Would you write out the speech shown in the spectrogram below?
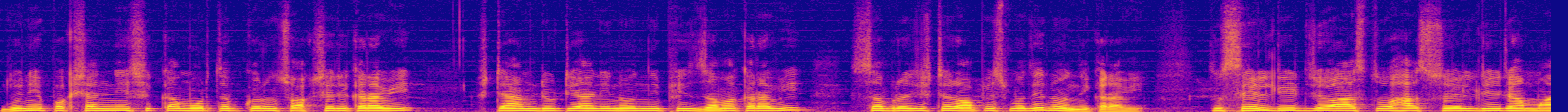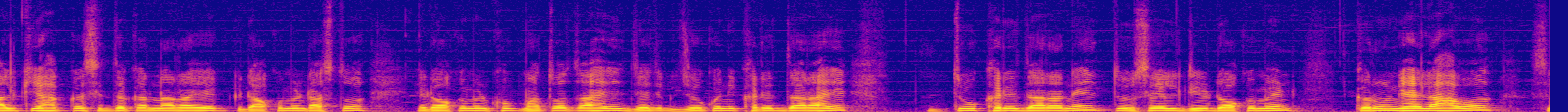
दोन्ही पक्षांनी शिक्कामोर्तब करून स्वाक्षरी करावी. स्टॅम्प ड्युटी आणि नोंदणी फीस जमा करावी. सब रजिस्टर ऑफिसमध्ये नोंदणी करावी. जो सेल डीड जो असतो हा सेल डीड हा मालकी हक्क सिद्ध करणारा एक डॉक्युमेंट असतो. हे डॉक्युमेंट खूप महत्त्वाचं आहे. जे जो कोणी खरेदीदार आहे जो खरेदीदाराने तो सेल डीड डॉक्युमेंट करून घ्यायला हवं. स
